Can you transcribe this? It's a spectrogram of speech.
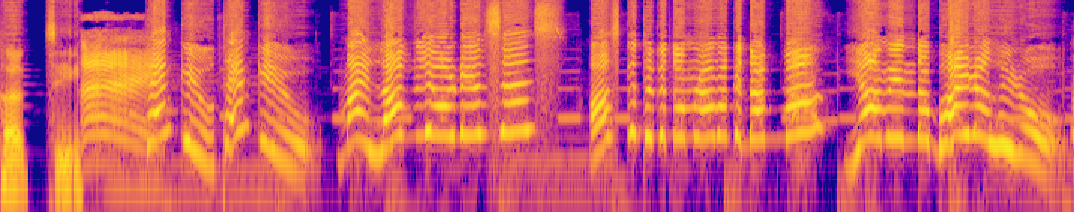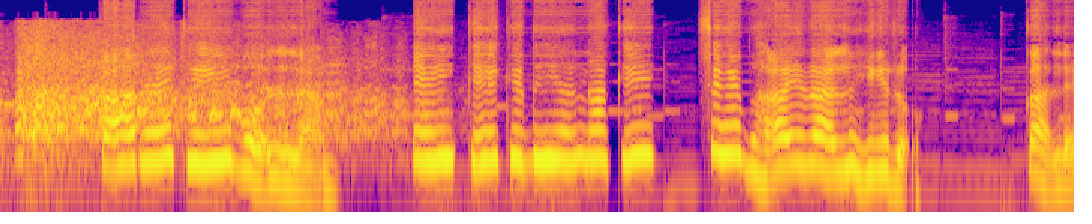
খাচ্ছি। Thank you thank you my lovely audiences আজকে থেকে তোমরা আমাকে ডাকবা ইয়ামিন দ্য ভাইরাল হিরো পারে কি বললাম এই কেক দিয়ে নাকি সে ভাইরাল হিরো কালে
